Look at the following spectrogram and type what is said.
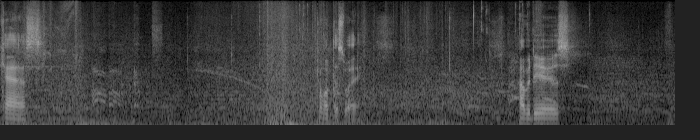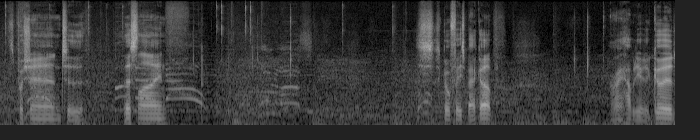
Cast. come up this way. Halberdiers. Let's push into this line. Let's go face back up. Alright, Halberdiers are good.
